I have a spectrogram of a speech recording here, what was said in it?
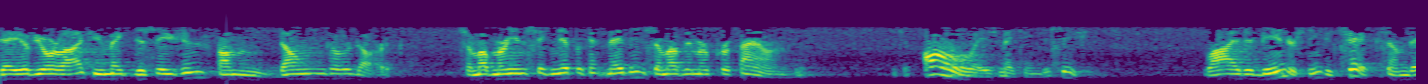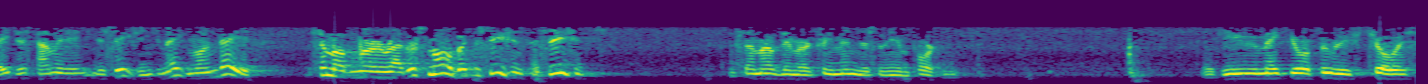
day of your life you make decisions from dawn till dark. Some of them are insignificant, maybe, and some of them are profound. You're always making decisions. Why, it'd be interesting to check someday just how many decisions you made in one day. Some of them are rather small, but decisions, decisions. And some of them are tremendously important. If you make your foolish choice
